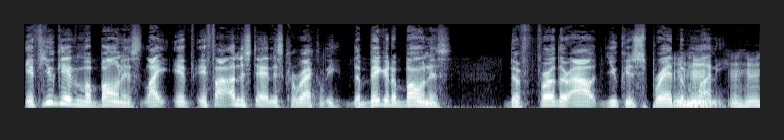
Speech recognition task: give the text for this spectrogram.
If you give him a bonus, like if if I understand this correctly, the bigger the bonus, the further out you can spread the money. Mm-hmm.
